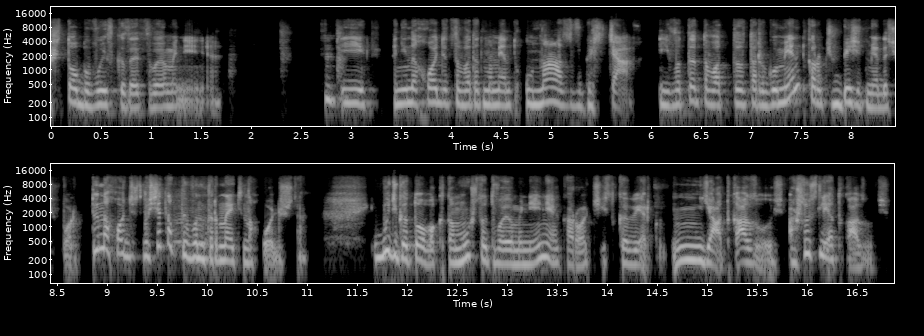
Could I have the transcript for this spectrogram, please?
чтобы высказать свое мнение. И они находятся в этот момент у нас в гостях. И вот это вот этот аргумент, короче, бесит меня до сих пор. Ты находишься, вообще-то ты в интернете находишься. И будь готова к тому, что твое мнение, короче, исковеркают. Я отказываюсь. А что, если я отказываюсь?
